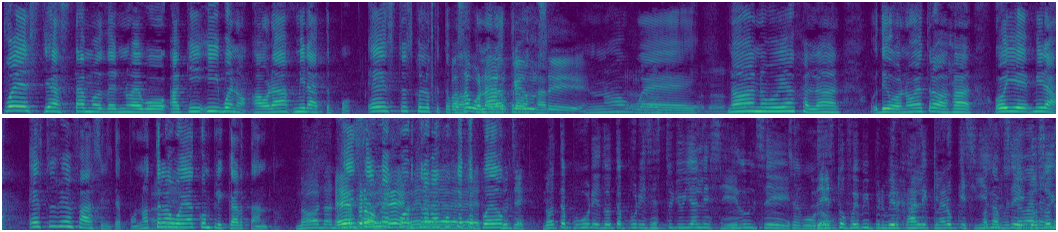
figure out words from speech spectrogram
Pues ya estamos de nuevo aquí. Y bueno, ahora mira, Tepo, esto es con lo que te ¿Vas voy a, a poner volar a o qué, trabajar. Dulce? No, güey. No, no voy a jalar. Digo, no voy a trabajar. Oye, mira, esto es bien fácil, Tepo. No te la ver. voy a complicar tanto. No, no, no. Eh, es el eh, mejor Mira, trabajo mira, que te mira, puedo. Dulce, no te apures, no te apures. Esto yo ya le sé, Dulce. Seguro. De esto fue mi primer jale, claro que sí, O sea, Dulce. Yo soy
